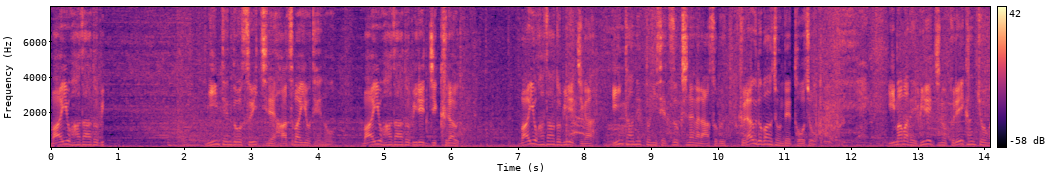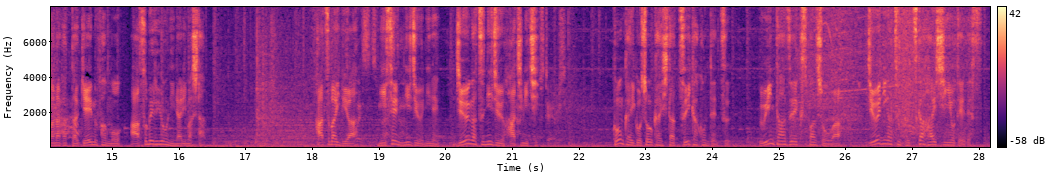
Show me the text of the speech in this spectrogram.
バイオハザードビ任天堂スイッチで発売予定のバイオハザードビレッジクラウドバイオハザードビレッジがインターネットに接続しながら遊ぶクラウドバージョンで登場。今までビレッジのプレイ環境がなかったゲームファンも遊べるようになりました。発売日は2022年10月28日。今回ご紹介した追加コンテンツウィンターズエクスパンションは12月2日配信予定です。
